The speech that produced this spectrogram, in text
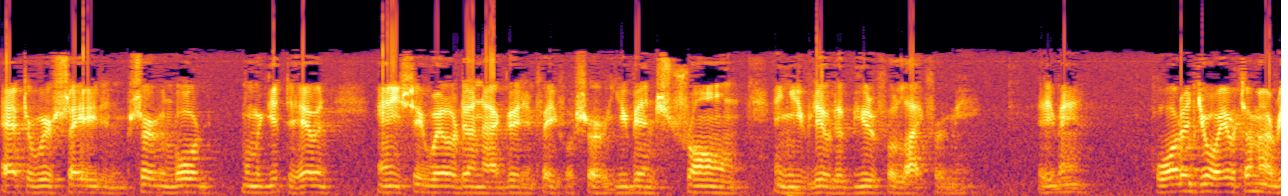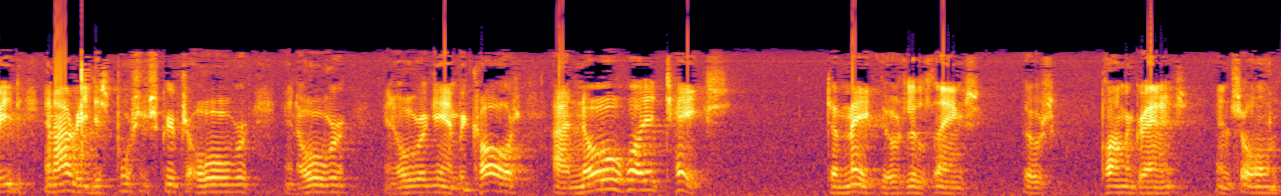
after we're saved and serving Lord when we get to heaven, and He'd say, "Well done, thy good and faithful servant. You've been strong and you've lived a beautiful life for me." Amen. What a joy every time I read, and I read this portion of Scripture over and over and over again because I know what it takes to make those little things, those pomegranates and so on,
